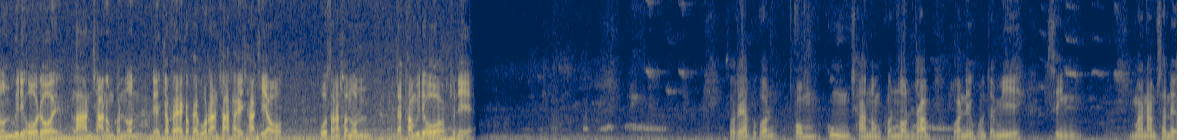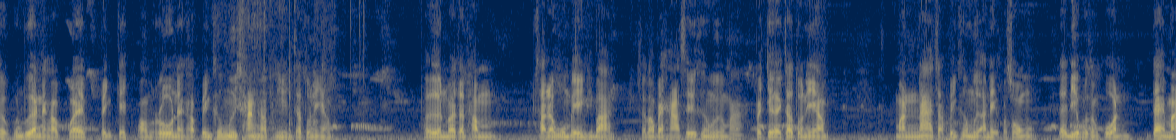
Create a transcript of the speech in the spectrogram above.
นุนวิดีโอโดย ร้านชานมคนนนท์เนสกาแฟกาแฟโบราณชาไทยชาเขียว ผู้สนับสนุนจัดทำวิดีโอชุดนี้ สวัสดีครับทุกคนผมกุ้งชานมคนนนท์ครับ วันนี้ผมจะมีสิ่งมานำเสนอเพื่อนๆนะครับ ไว้เป็นเกร็ดความรู้นะครับ เป็นเครื่องมือช่างครับนี่เจ้าตัวนี้ครับเผอิญว่าจะทำสารภูมิเองที่บ้านก็ต้องไปหาซื้อเครื่องมือมา ไปเจอไอ้เจ้าตัวนี้ครับมันน่าจะเป็นเครื่องมืออเนกประสงค์ได้ดีพอสมควรได้มา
